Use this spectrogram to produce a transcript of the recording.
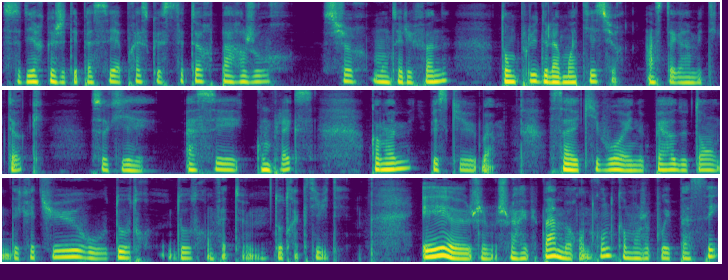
C'est-à-dire que j'étais passée à presque 7 heures par jour sur mon téléphone, dont plus de la moitié sur Instagram et TikTok, ce qui est assez complexe quand même parce que bah, ça équivaut à une période de temps d'écriture ou d'autres, d'autres en fait, euh, d'autres activités. Et euh, je, je n'arrivais pas à me rendre compte comment je pouvais passer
